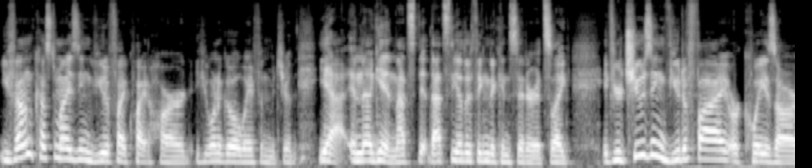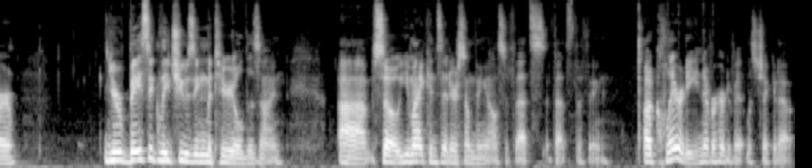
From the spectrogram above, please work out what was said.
you found customizing Vuetify quite hard. If you want to go away from the material, yeah. And again, that's the, that's the other thing to consider. It's like if you're choosing Vuetify or Quasar, you're basically choosing material design. Um, so you might consider something else if that's if that's the thing. Uh, Clarity, never heard of it. Let's check it out.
